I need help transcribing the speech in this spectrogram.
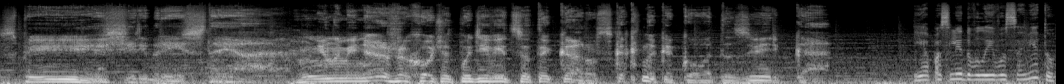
Спи, серебристая. Не на меня же хочет подивиться Текарус, как на какого-то зверька. Я последовала его совету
